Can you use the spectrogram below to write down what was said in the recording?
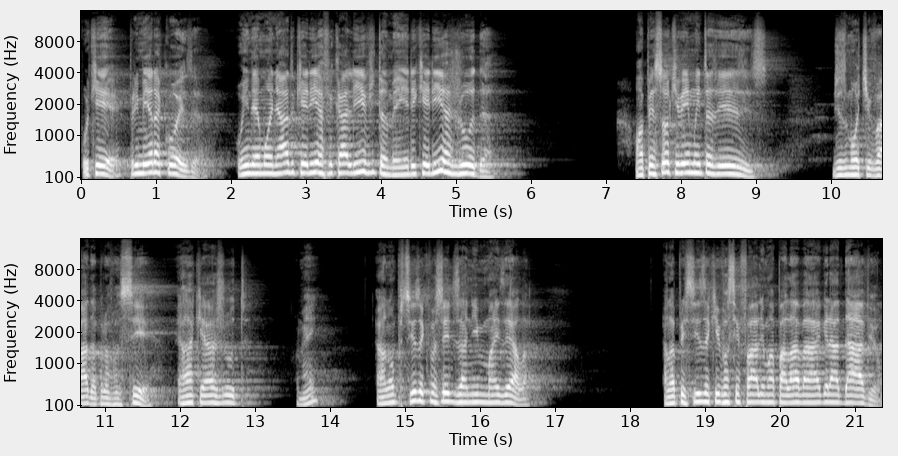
Porque, primeira coisa, o endemoniado queria ficar livre também, ele queria ajuda. Uma pessoa que vem muitas vezes desmotivada para você, ela quer ajuda. Amém? Ela não precisa que você desanime mais ela. Ela precisa que você fale uma palavra agradável,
